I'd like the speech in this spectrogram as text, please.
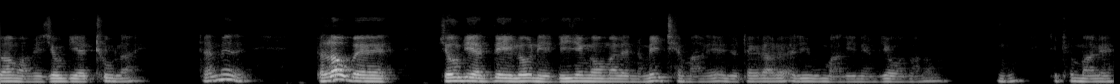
သွားမှာပဲရုပ်တရက်ထူလိုက်ဒါပေမဲ့ဘလောက်ပဲရုပ်တရက်သေလို့နေဒီရင်ကောင်းမှလည်းနမိတ်ထင်ပါလေဆိုတကယ်တော့အဲ့ဒီဥမာလေးနဲ့ပြောသွားတော့ဒီခေတ်မှာလည်း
